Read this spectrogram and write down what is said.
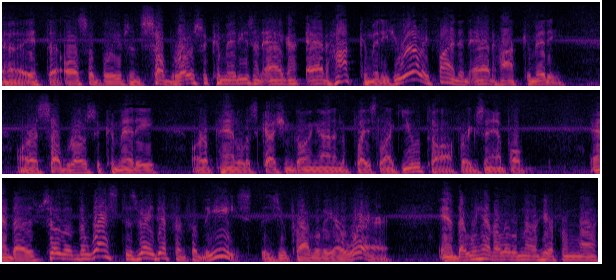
Uh, it uh, also believes in sub rosa committees and ad, ad hoc committees. You rarely find an ad hoc committee or a sub rosa committee or a panel discussion going on in a place like Utah, for example. And uh, so the, the, West is very different from the East, as you probably are aware. And uh, we have a little note here from uh,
